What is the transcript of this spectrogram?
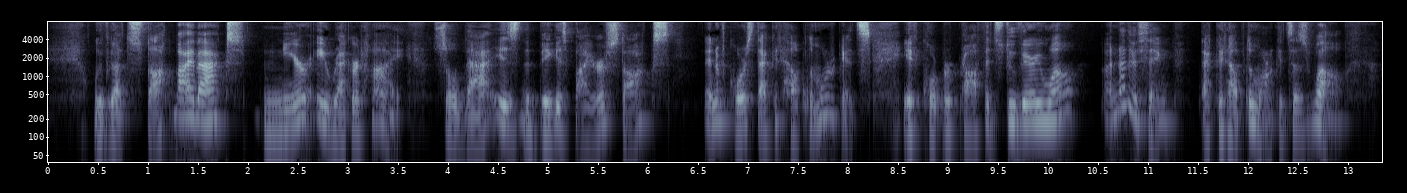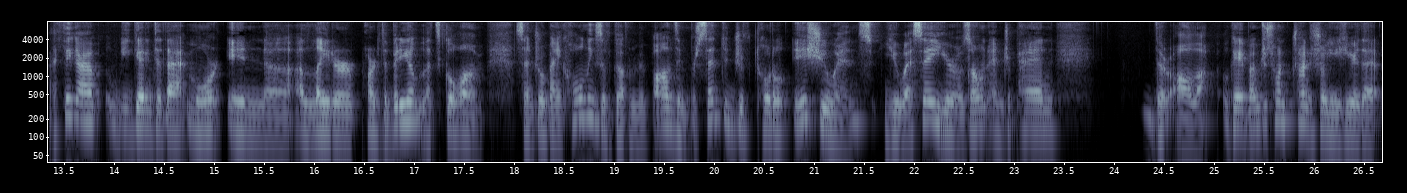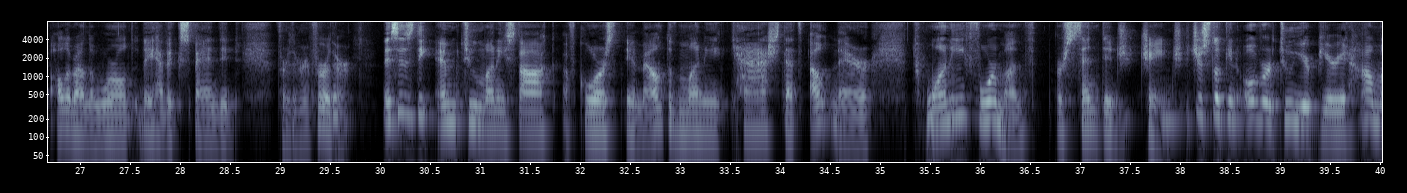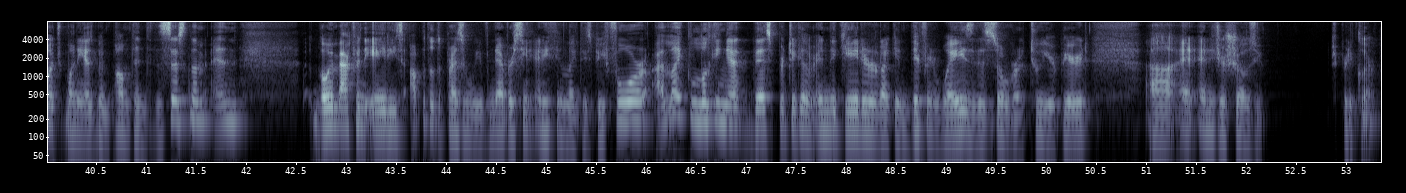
We've got stock buybacks near a record high. So that is the biggest buyer of stocks. And of course, that could help the markets. If corporate profits do very well, another thing that could help the markets as well. I think I'll be getting to that more in uh, a later part of the video. Let's go on. Central bank holdings of government bonds and percentage of total issuance, USA, Eurozone, and Japan, they're all up. Okay, but I'm just trying to show you here that all around the world, they have expanded further and further. This is the M2 money stock. Of course, the amount of money, cash that's out there, 24 month percentage change. Just looking over a two year period, how much money has been pumped into the system. And going back from the 80s up until the present, we've never seen anything like this before. I like looking at this particular indicator like in different ways. This is over a two year period, uh, and, and it just shows you. It's pretty clear.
